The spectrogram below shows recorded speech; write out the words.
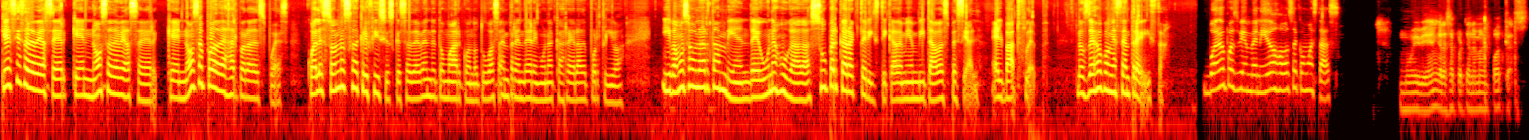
qué sí se debe hacer, qué no se debe hacer, qué no se puede dejar para después, cuáles son los sacrificios que se deben de tomar cuando tú vas a emprender en una carrera deportiva. Y vamos a hablar también de una jugada súper característica de mi invitado especial, el bat flip. Los dejo con esta entrevista. Bueno, pues bienvenido José, ¿cómo estás? Muy bien, gracias por tenerme en el podcast.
